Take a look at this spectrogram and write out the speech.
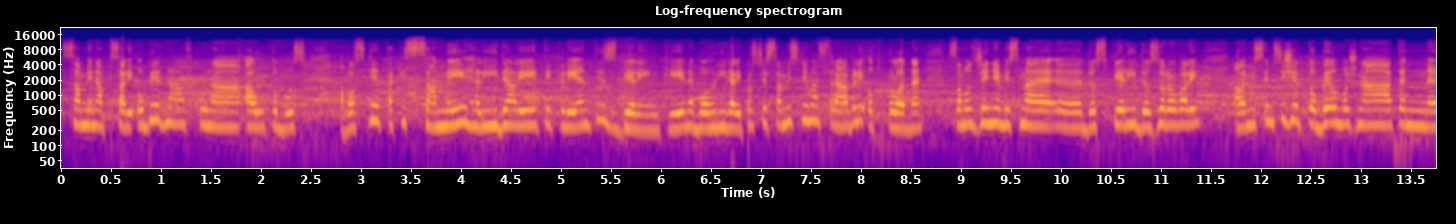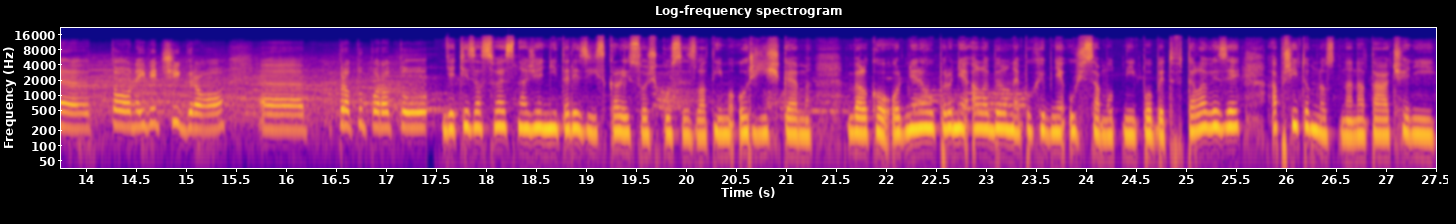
sami napsali objednávku na autobus a vlastně taky sami hlídali ty klienty z Bělinky, nebo hlídali, prostě sami s nimi strávili odpoledne. Samozřejmě my jsme e, dospělí, dozorovali, ale myslím si, že to byl možná ten, e, to největší gro e, pro tu porotu. Děti za své snažení tedy získali sošku se zlatým oříškem. Velkou odměnou pro ně ale byl nepochybně už samotný pobyt v televizi a přítomnost na natáčení.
